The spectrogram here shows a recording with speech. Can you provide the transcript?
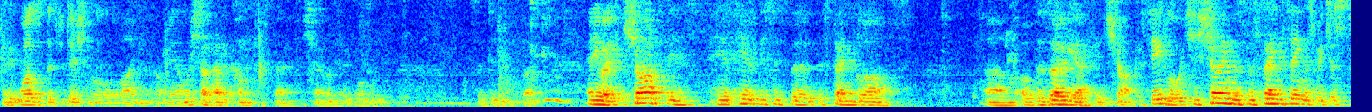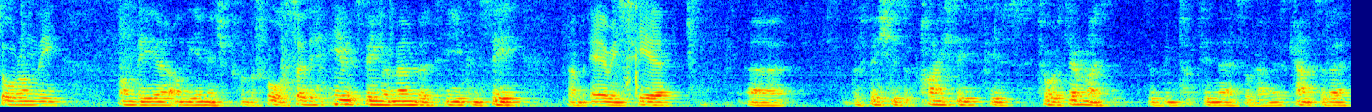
that it was the traditional alignment. I mean, I wish I'd had a compass there to show that it wasn't. So didn't. But anyway, Chartres is here. here this is the, the stained glass um, of the zodiac in Chartres Cathedral, which is showing us the same thing as we just saw on the on the uh, on the image from before. So the, here it's being remembered. Here you can see um, Aries here. Uh, the fish is at Pisces. His Taurus Gemini have been tucked in there somehow. There's Cancer there.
